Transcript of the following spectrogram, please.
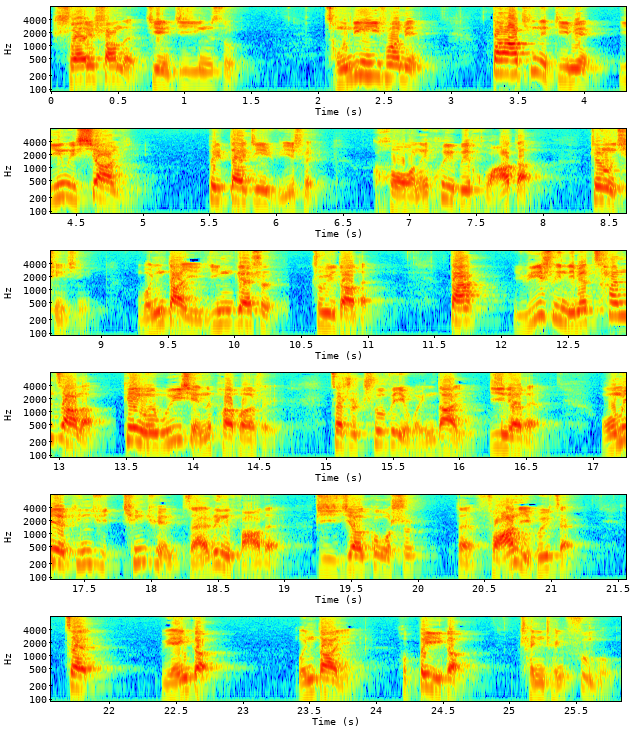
摔伤的间接因素。从另一方面，大厅的地面因为下雨被带进雨水，可能会被滑倒。这种情形，文大爷应该是注意到的。但雨水里面掺杂了更为危险的泡泡水，这是出乎于文大爷意料的。我们要根据侵权责任法的比较过失的法理规则，在原告文大爷和被告陈晨父母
